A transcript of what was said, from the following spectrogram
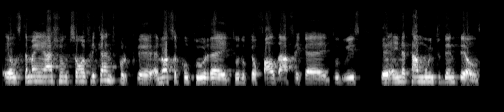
eles também acham que são africanos, porque a nossa cultura e tudo o que eu falo da África e tudo isso ainda está muito dentro deles.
